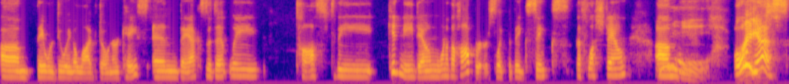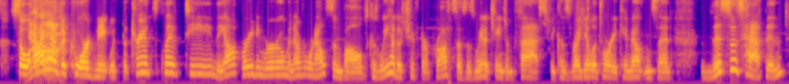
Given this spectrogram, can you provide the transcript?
um, they were doing a live donor case and they accidentally tossed the kidney down one of the hoppers, like the big sinks that flush down. Um, Ooh, oh, yes. So yeah. I had to coordinate with the transplant team, the operating room, and everyone else involved because we had to shift our processes. We had to change them fast because regulatory came out and said, This has happened.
